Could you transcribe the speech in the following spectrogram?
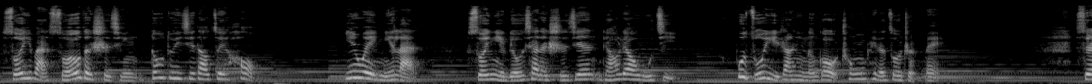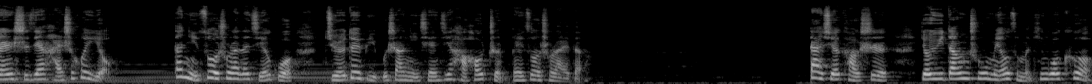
所以把所有的事情都堆积到最后；因为你懒，所以你留下的时间寥寥无几，不足以让你能够充沛的做准备。虽然时间还是会有，但你做出来的结果绝对比不上你前期好好准备做出来的。大学考试，由于当初没有怎么听过课，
